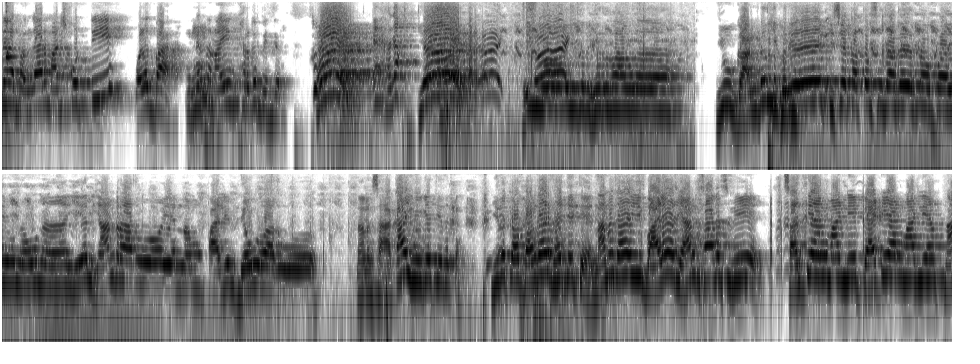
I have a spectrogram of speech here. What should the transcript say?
ನಾ ಬಂಗಾರ ಮಾಡಿಸ್ಕೊಟ್ಟಿ ಒಳಗ್ ಬಾ. ಇಲ್ಲ ನಾಯಿ ಹೊರಗ ಬಿದ್ದ ಇದ್ರ ಹಿರಿದಾವಳ ಇವು ಗಂಡನ್ ಬರೇ ಕಿಸೆ ಕತ್ತರ್ಸುದಾಗ ಇರ್ತಾವಪ್ಪ ಇವ್ ಅವನ ಏನ್ ಹ್ಯಾಂಡ್ರ ಅದು ಏನ್ ನಮ್ಮ ಪಾಲಿನ ದೇವ್ರು ಅದು ನನಗ್ ಸಾಕಾಗಿ ಹೋಗೈತಿ ಇದಕ್ಕ. ಇದಕ್ಕ ಬಂಗಾರದ ಹತ್ತೈತಿ ನನಗ ಈ ಬಾಳೆ ಹೆಂಗ್ ಸಾಗಸ್ಲಿ? ಸಂತಿ ಹಂಗ್ ಮಾಡ್ಲಿ? ಪ್ಯಾಟಿ ಹಂಗ್ ಮಾಡ್ಲಿ ಅಂತ ನಾ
